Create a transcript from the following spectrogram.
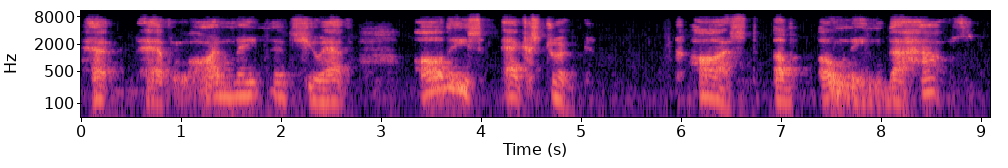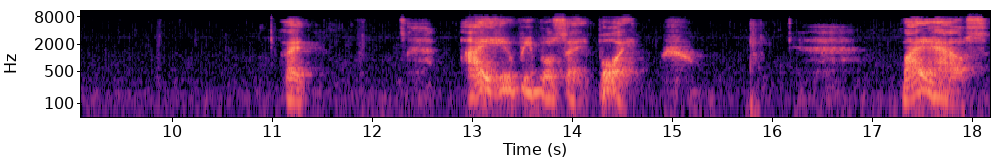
have, have lawn maintenance, you have all these extra cost of owning the house. Right? I hear people say, boy, My house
